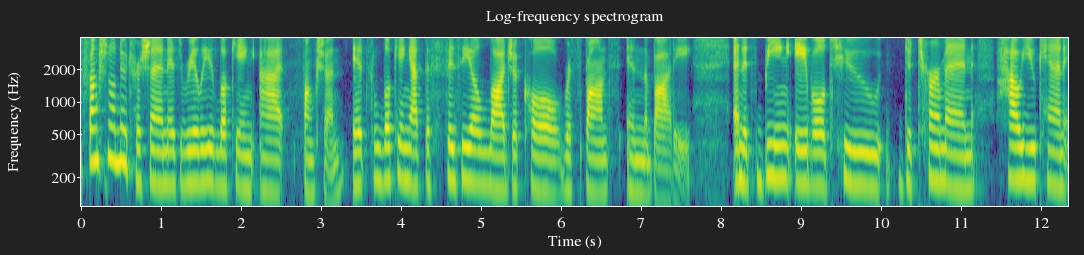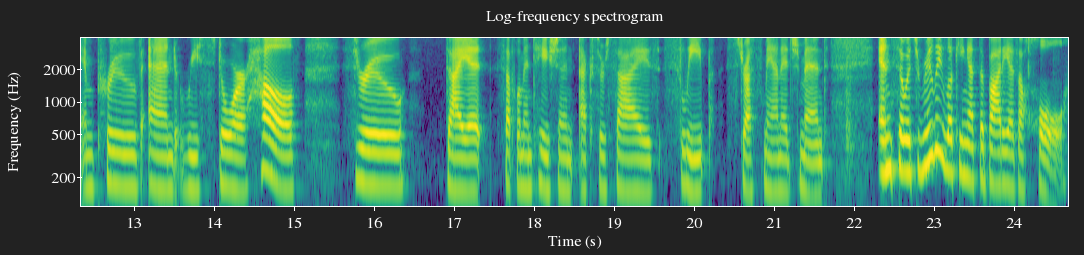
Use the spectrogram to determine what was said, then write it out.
functional nutrition is really looking at function, it's looking at the physiological response in the body. And it's being able to determine how you can improve and restore health through diet, supplementation, exercise, sleep, stress management. And so it's really looking at the body as a whole.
